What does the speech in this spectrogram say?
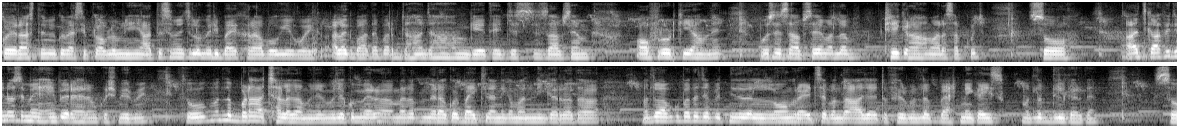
कोई रास्ते में कोई वैसी प्रॉब्लम नहीं आते समय चलो, मेरी बाइक ख़राब हो गई, वो एक अलग बात है, पर जहाँ जहाँ हम गए थे, जिस हिसाब से हम ऑफ़ रोड किया हमने, उस हिसाब से मतलब ठीक रहा हमारा सब कुछ। सो आज काफ़ी दिनों से मैं यहीं पे रह रहा हूँ कश्मीर में। तो मतलब बड़ा अच्छा लगा मुझे। मुझे कोई मेरा मतलब मेरा कोई बाइक चलाने का मन नहीं कर रहा था। मतलब आपको पता है, जब इतनी ज़्यादा लॉन्ग राइड से बंदा आ जाए तो फिर मतलब बैठने का ही मतलब दिल करता है। सो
